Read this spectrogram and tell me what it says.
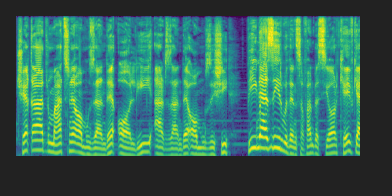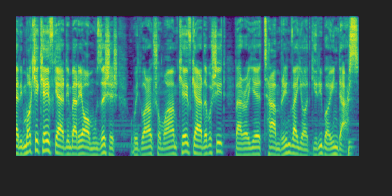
چقدر متن آموزنده عالی ارزنده آموزشی. بی نظیر بود انصافا. بسیار کیف کردیم. ما که کیف کردیم برای آموزشش. امیدوارم شما هم کیف کرده باشید برای تمرین و یادگیری با این درس.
